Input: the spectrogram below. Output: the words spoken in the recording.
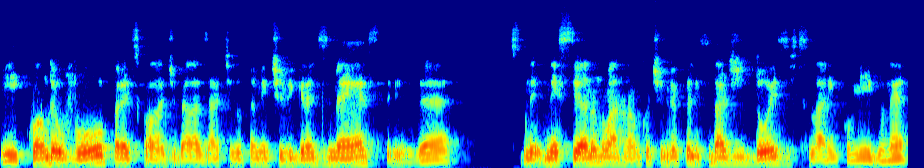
E quando eu vou para a Escola de Belas Artes, eu também tive grandes mestres. É, nesse ano, no Arranco, eu tive a felicidade de dois desfilarem comigo, né?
